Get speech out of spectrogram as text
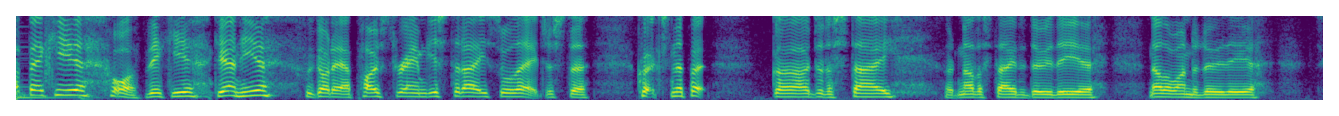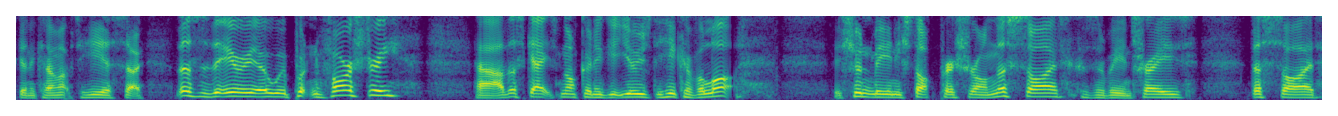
Right, back here, or back here, down here, we got our post rammed yesterday, you saw that, just a quick snippet. Uh, did a stay, got another stay to do there, another one to do there. It's gonna come up to here. So this is the area we're putting forestry. Uh, this gate's not gonna get used a heck of a lot. There shouldn't be any stock pressure on this side because it'll be in trees. This side,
